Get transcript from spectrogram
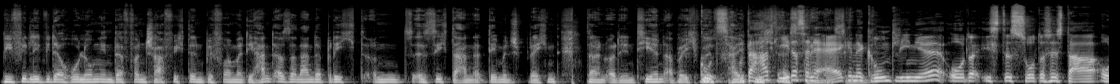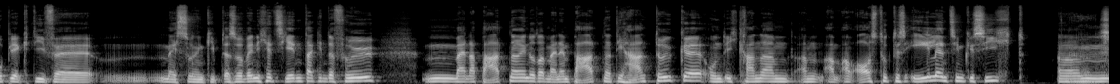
wie viele Wiederholungen davon schaffe ich denn, bevor man die Hand auseinanderbricht und äh, sich dann dementsprechend daran orientieren. Aber ich würde es halt. Und da hat jeder seine eigene sehen. Grundlinie oder ist es so, dass es da objektive Messungen gibt? Also wenn ich jetzt jeden Tag in der Früh meiner Partnerin oder meinem Partner die Hand drücke und ich kann am, am, am Ausdruck des Elends im Gesicht ähm, ja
